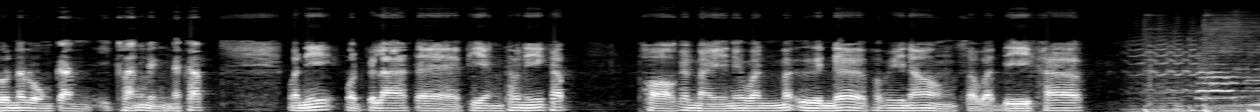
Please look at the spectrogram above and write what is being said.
รณรงค์กันอีกครั้งหนึ่งนะครับ วันนี้หมดเวลาแต่เพียงเท่านี้ครับ พอกันใหม่ในวันมะอื่นเด้อพ่อแม่พี่น้อง สวัสดีครับ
